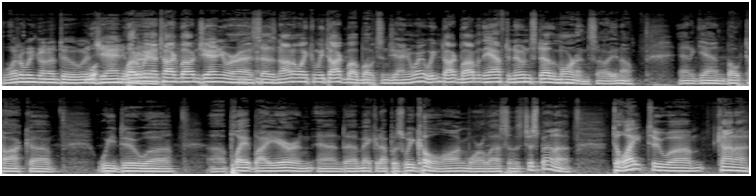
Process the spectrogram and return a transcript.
What are we going to do in Wh- January? What are we going to talk about in January? I says, not only can we talk about boats in January, we can talk about them in the afternoon instead of the morning. So, you know, and again, boat talk, uh, we do uh, uh, play it by ear and, and uh, make it up as we go along, more or less. And it's just been a delight to um, kind of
